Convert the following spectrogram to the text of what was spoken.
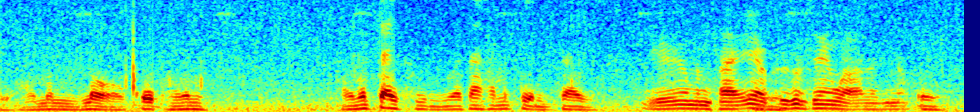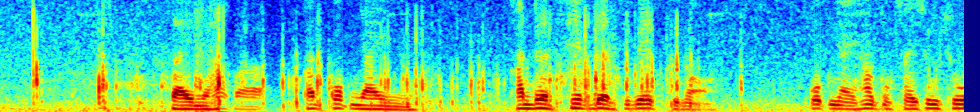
อให้มันหล่อกบให้มันให้มันใจขึ้นว่าซะให้มันเต็มใจ เอ้มันทรายแอบคือคนแจ้งหวานนะพี่น้องใส่เนี่ยครับว่าคันกบใหญ่นี่คันเดือนสิบเดือนสิบเอ็ดพี่น้องกบใหญ่เฮาต้องใส่ชุ่มชู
